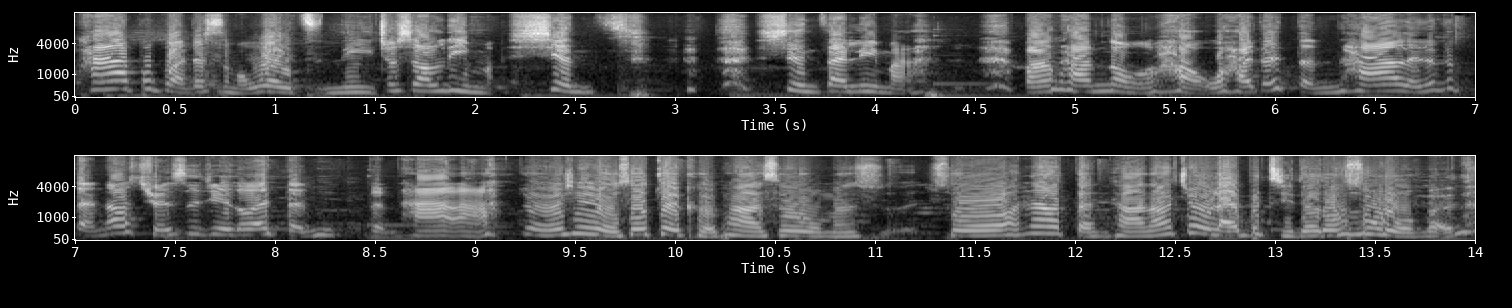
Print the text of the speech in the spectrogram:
他不管在什么位置，你就是要立马现 现在立马 帮他弄好。我还在等他嘞，那个等到全世界都在等 等他啦。对，而且有时候最可怕的是，我们说那要等他，然后就来不及的都是我们。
